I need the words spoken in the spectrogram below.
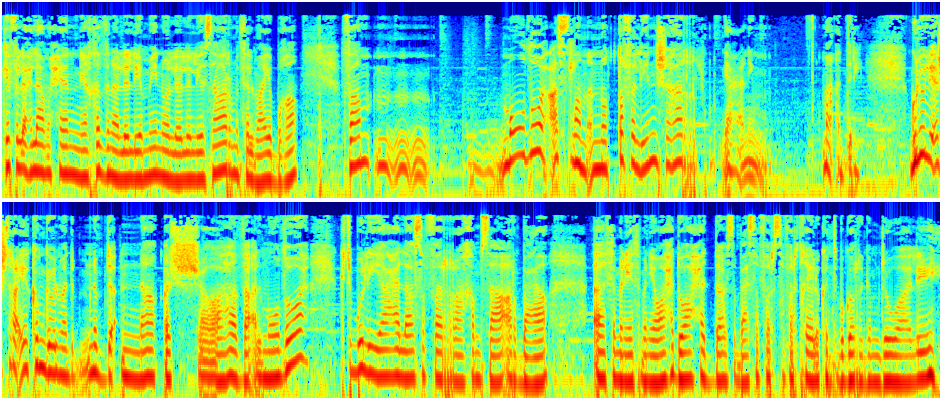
كيف الإعلام أحيانا يأخذنا لليمين ولا لليسار مثل ما يبغى. ف موضوع أصلا إنه الطفل ينشهر يعني ما أدري. قولوا لي إيش رأيكم قبل ما نبدأ نناقش آه، هذا الموضوع. اكتبوا لي على صفر خمسة أربعة آه، ثمانية ثمانية واحد واحد سبعة صفر صفر. تخيلوا كنت بقول رقم جوالي.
